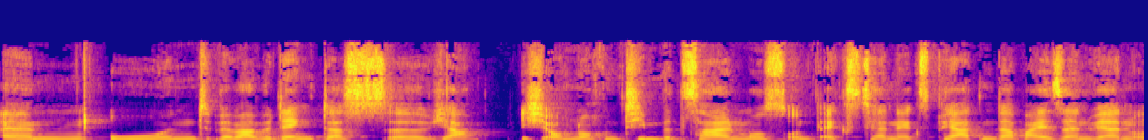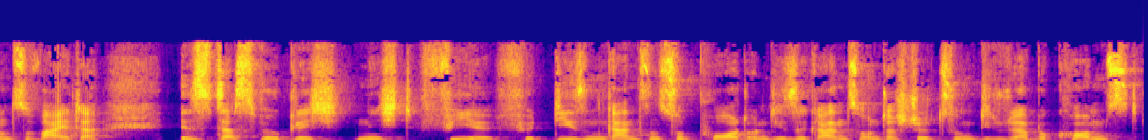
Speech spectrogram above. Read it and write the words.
Ähm, und wenn man bedenkt, dass äh, ja ich auch noch ein Team bezahlen muss und externe Experten dabei sein werden und so weiter, ist das wirklich nicht viel für diesen ganzen Support und diese ganze Unterstützung, die du da bekommst.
